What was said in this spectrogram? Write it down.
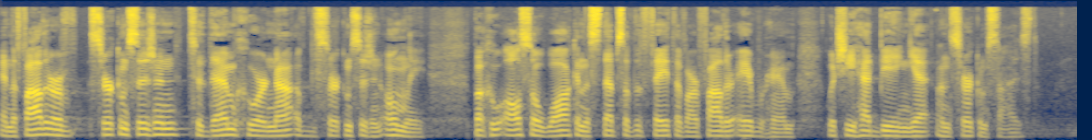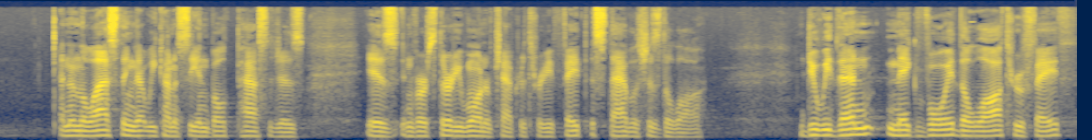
And the father of circumcision to them who are not of the circumcision only, but who also walk in the steps of the faith of our father Abraham, which he had being yet uncircumcised. And then the last thing that we kind of see in both passages is in verse 31 of chapter 3 faith establishes the law. Do we then make void the law through faith?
